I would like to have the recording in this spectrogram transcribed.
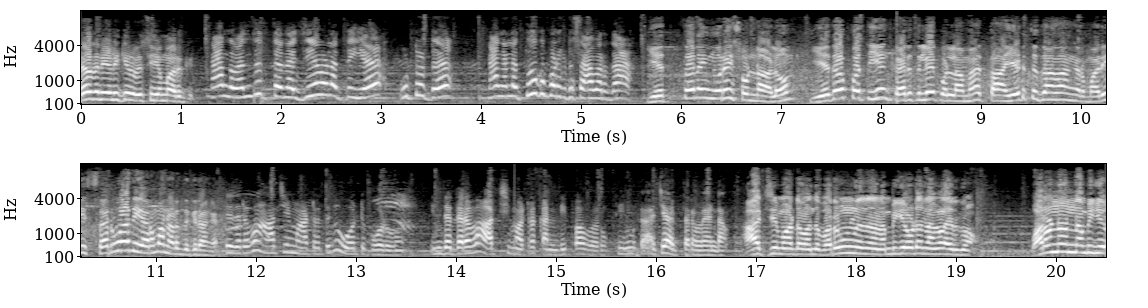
வேதனை அளிக்கிற விஷயமா இருக்கு. நாங்க வந்து தன ஜீவனத்தையே விட்டுட்டு நாங்க என்ன தூக்கு போட்டுக்கிட்டு சாவறதா? எத்தனை முறை சொன்னாலும் எதை பத்தியும் கருத்திலே கொள்ளாம தான் எடுத்துதாங்கிற மாதிரி சர்வாதிகாரமா நடந்துக்கிறாங்க. இந்த தடவை ஆட்சி மாற்றத்துக்கு ஓட்டு போடுவோம். இந்த தடவை ஆட்சி மாற்றம் கண்டிப்பா வரும். திமுக ஆட்சி அடுத்த தர வேண்டாம். ஆட்சி மாட்டம் வந்து வரும்னு நம்பிக்கையோட நாங்களா இருக்கோம் வரணும்னு நம்பிக்கை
